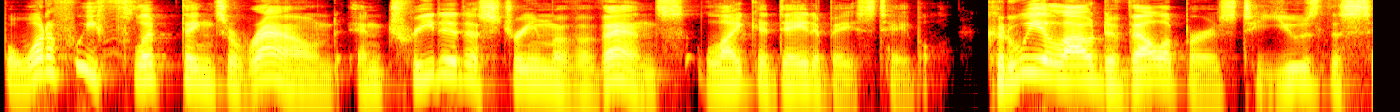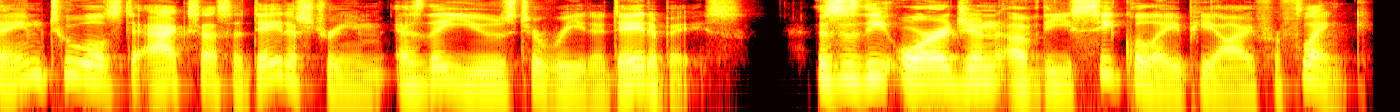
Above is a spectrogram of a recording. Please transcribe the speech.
But what if we flip things around and treated a stream of events like a database table? Could we allow developers to use the same tools to access a data stream as they use to read a database? This is the origin of the SQL API for Flink.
